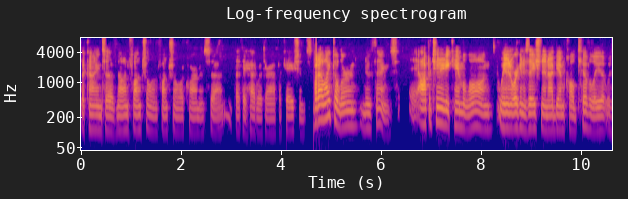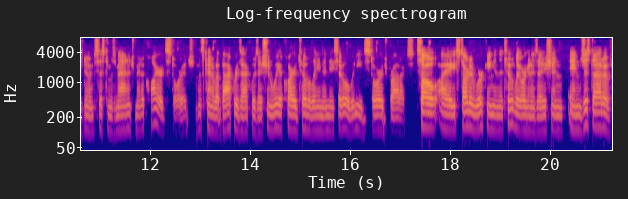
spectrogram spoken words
the kinds of non-functional and functional requirements uh, that they had with their applications. But I like to learn new things opportunity came along when an organization in IBM called Tivoli that was doing systems management acquired storage. It was kind of a backwards acquisition. We acquired Tivoli and then they said, oh, we need storage products. So I started working in the Tivoli organization and just out of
